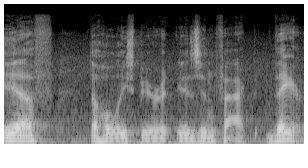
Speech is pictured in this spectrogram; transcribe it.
if the Holy Spirit is in fact there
